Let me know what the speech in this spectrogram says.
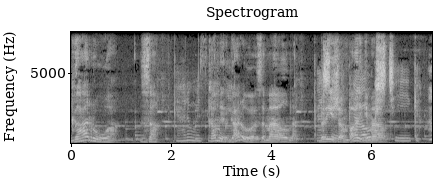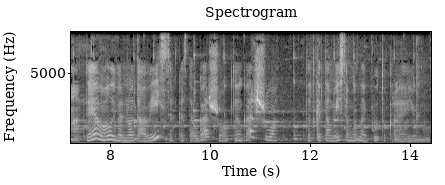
Garoza. Garoza. Kam ir garoza melna? Brīžam baigi melna. Tev, Oliver, no tā visa, kas tev garšo, tev garšo, tad, kad tam visam uzliek putu krējumu.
